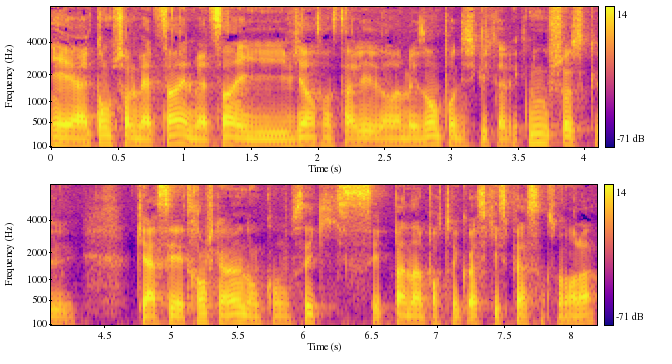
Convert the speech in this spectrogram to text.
et elle tombe sur le médecin et le médecin il vient s'installer dans la maison pour discuter avec nous, chose que, qui est assez étrange quand même. Donc on sait que c'est pas n'importe quoi ce qui se passe à ce moment-là.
